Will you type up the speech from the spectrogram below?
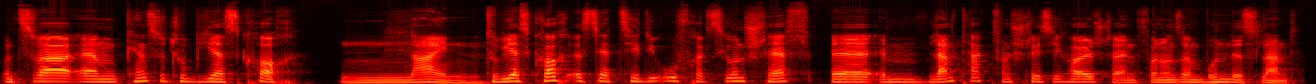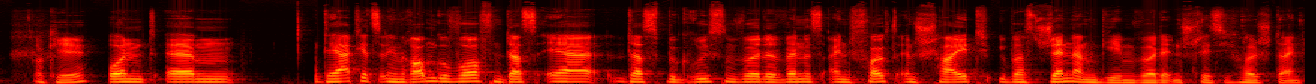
Und zwar, ähm, kennst du Tobias Koch? Nein. Tobias Koch ist der CDU-Fraktionschef äh, im Landtag von Schleswig-Holstein, von unserem Bundesland. Okay. Und ähm, der hat jetzt in den Raum geworfen, dass er das begrüßen würde, wenn es einen Volksentscheid übers Gendern geben würde in Schleswig-Holstein.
